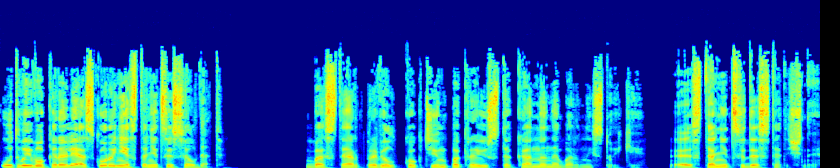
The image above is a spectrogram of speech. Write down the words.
У твоего короля скоро не останется солдат». Бастард провел когтем по краю стакана на барной стойке. «Останется достаточно.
